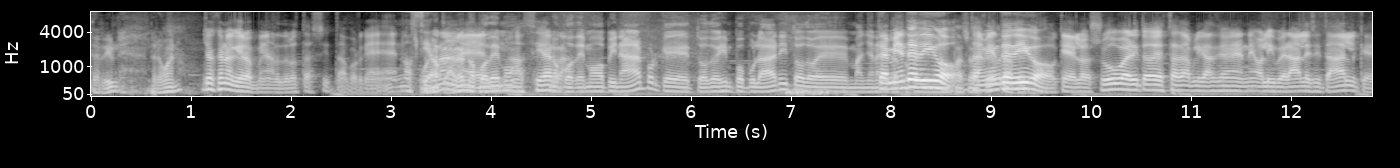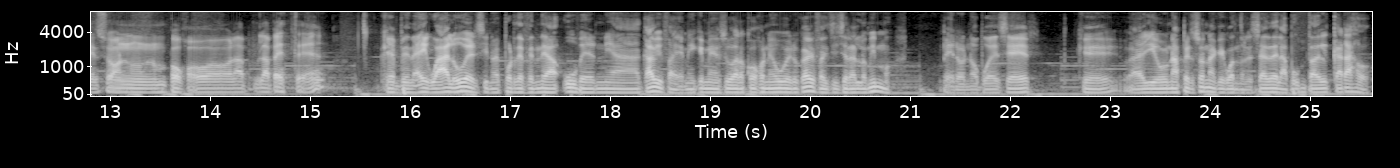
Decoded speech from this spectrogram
Terrible, pero bueno. Yo es que no quiero opinar de los taxistas porque nos Bueno, cierran. claro, no podemos, nos cierran. no podemos opinar porque todo es impopular y todo es mañana. que También te digo, también te pero- digo que los Uber y todas estas aplicaciones neoliberales y tal, que son un poco la, la peste, ¿eh? Que me da igual Uber, si no es por defender a Uber ni a Cabify. A mí que me suba los cojones Uber o Cabify, si será lo mismo. Pero no puede ser que hay unas personas que cuando les sale de la punta del carajo,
